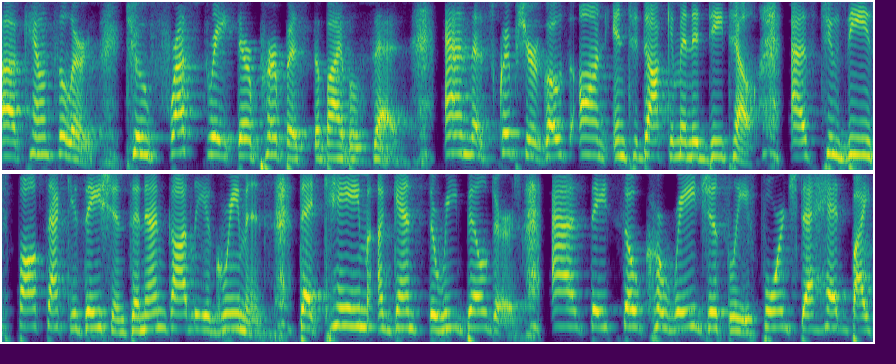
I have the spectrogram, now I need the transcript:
uh, counselors to frustrate their purpose, the Bible says. And the scripture goes on into documented detail as to to these false accusations and ungodly agreements that came against the rebuilders as they so courageously forged ahead by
